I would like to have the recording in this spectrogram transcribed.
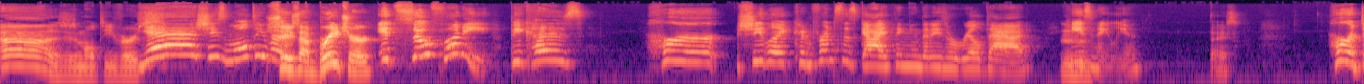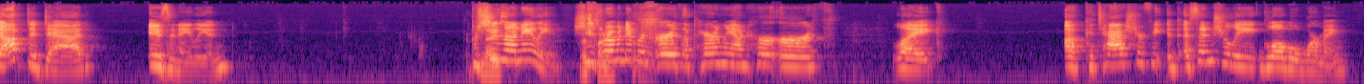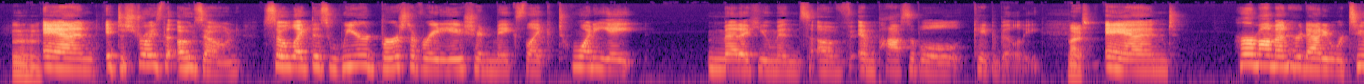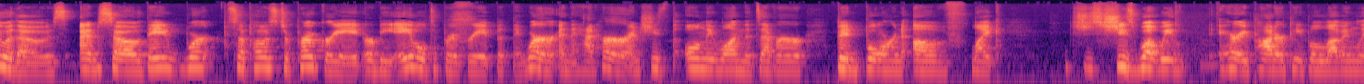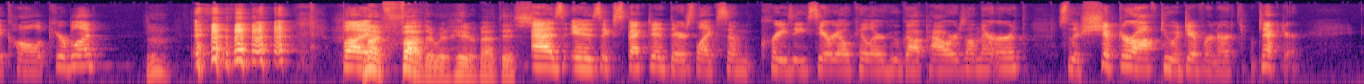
Ah, she's multiverse. Yeah, she's multiverse. She's a breacher. it's so funny because her she like confronts this guy thinking that he's a real dad. He's Mm-hmm. an alien. Nice. Her adopted dad is an alien. But Nice. she's not an alien. She's funny. from a different Earth. Apparently, on her Earth, like a catastrophe, essentially global warming, hmm and it destroys the ozone. So, like, this weird burst of radiation makes like 28 metahumans of impossible capability Nice. and her mama and her daddy were two of those and so they weren't supposed to procreate or be able to procreate but they were and they had her and she's the only one that's ever been born of like she's, she's what we harry potter people lovingly call a pureblood but My father will hear about this. as is expected, there's like some crazy serial killer who got powers on their Earth, so they shipped her off to a different Earth to protect her.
